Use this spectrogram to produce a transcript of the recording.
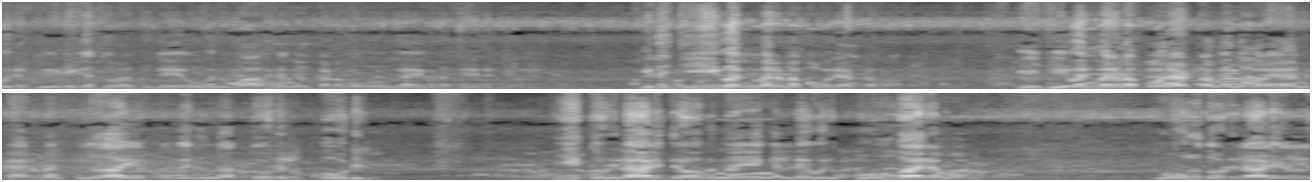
ഒരു പീടിക തുറക്കുകയോ ഒരു വാഹനങ്ങൾ കടന്നു പോവുകയോ ഇവിടെ ചെയ്തിട്ടില്ല. ഇത് ജീവൻ മരണ പോരാട്ടമാണ്. ഈ ജീവൻ മരണ പോരാട്ടം എന്ന് പറയാൻ കാരണം പുതുതായിട്ട് വരുന്ന തൊഴിൽ കോഡിൽ ഈ തൊഴിലാളി ദ്രോഹ നയങ്ങളുടെ ഒരു കൂമ്പാരമാണ്. നൂറ് തൊഴിലാളികളിൽ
